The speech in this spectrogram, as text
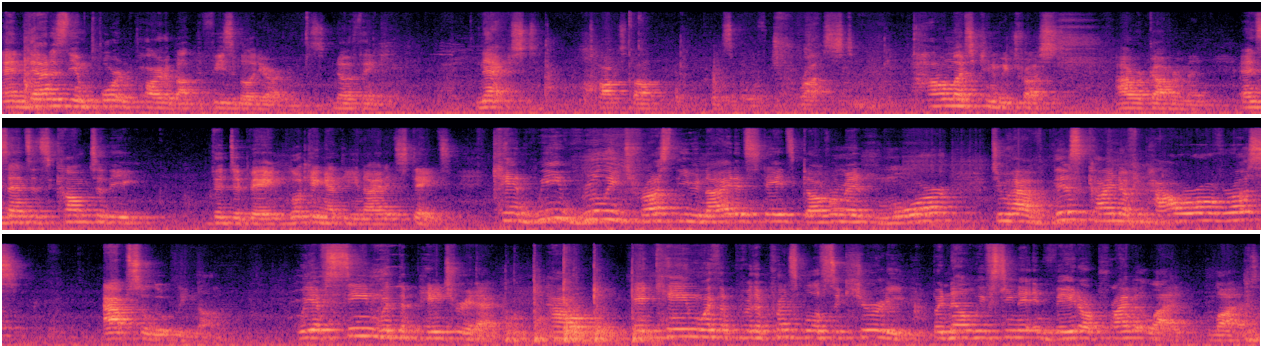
And that is the important part about the feasibility arguments. No thank you. Next, talks about the principle of trust. How much can we trust our government? And since it's come to the, the debate looking at the United States, can we really trust the United States government more to have this kind of power over us? Absolutely not. We have seen with the Patriot Act how it came with, a, with the principle of security, but now we've seen it invade our private li- lives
